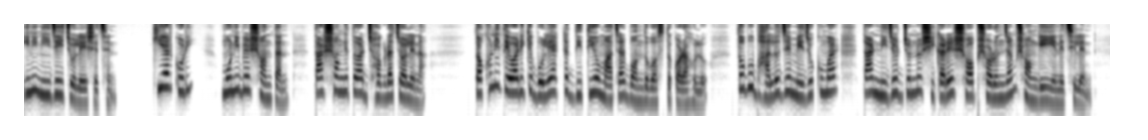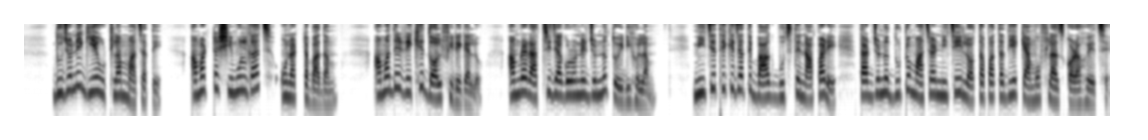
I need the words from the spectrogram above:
ইনি নিজেই চলে এসেছেন। কি আর করি? মনিবের সন্তান, তার সঙ্গে তো আর ঝগড়া চলে না। তখনই তেওয়ারিকে বলে একটা দ্বিতীয় মাচার বন্দোবস্ত করা হলো। তবু ভালো যে মেজকুমার তার নিজের জন্য শিকারের সব সরঞ্জাম সঙ্গেই এনেছিলেন। দুজনে গিয়ে উঠলাম মাচাতে। আমারটা শিমুল গাছ, ওনারটা বাদাম। আমাদের রেখে দল ফিরে গেল। আমরা রাত্রি জাগরণের জন্য তৈরি হলাম। নিচে থেকে যাতে বাঘ বুঝতে না পারে, তার জন্য দুটো মাচার নিচেই লতাপাতা দিয়ে ক্যামোফ্লাজ করা হয়েছে।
